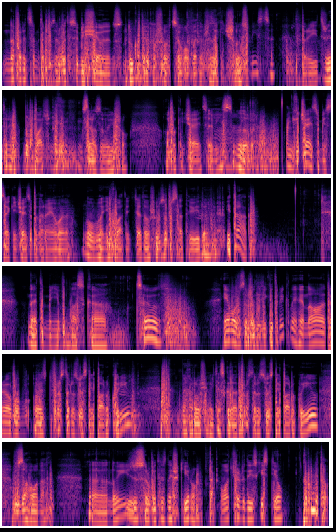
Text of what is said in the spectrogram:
ну, перед цим треба зробити собі ще один сундук, тому що в цьому в мене вже закінчилось місце. Привіт, жителі, до побачення. Зразу вийшов. Опа, кінчається місце. Ну добре. Не кінчається місце, а кінчається батарея у мене. Ну, мені хватить для того, щоб записати відео. І так. Дайте мені, будь ласка, це от. Я можу зробити тільки три книги, але треба просто розвести пару курів. На гроші хотів сказати, просто розвести пару курів в загонах. Е, ну і зробити з них шкіру. Так, от чародійський стіл. Круто.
